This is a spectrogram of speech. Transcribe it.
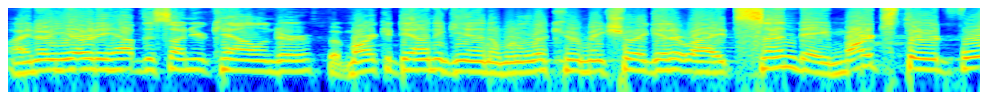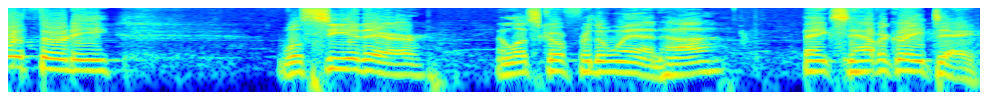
I know you already have this on your calendar, but mark it down again. I'm going to look here and make sure I get it right. Sunday, March 3rd, 4:30. We'll see you there, and let's go for the win, huh? Thanks, and have a great day.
